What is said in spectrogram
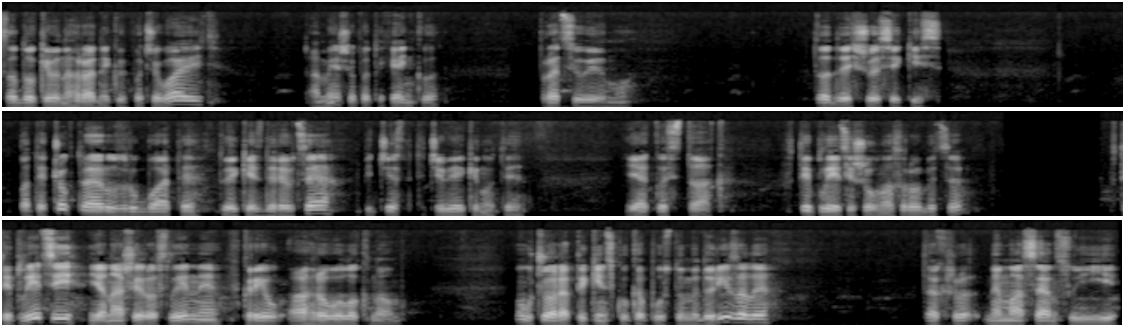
Садок і виноградник відпочивають, а ми ще потихеньку працюємо. То десь щось якісь патичок треба розрубати, то якесь деревце підчистити чи викинути. Якось так. В теплиці що в нас робиться? В теплиці я наші рослини вкрив агроволокном. Ну, Вчора пекінську капусту ми дорізали, так що нема сенсу її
